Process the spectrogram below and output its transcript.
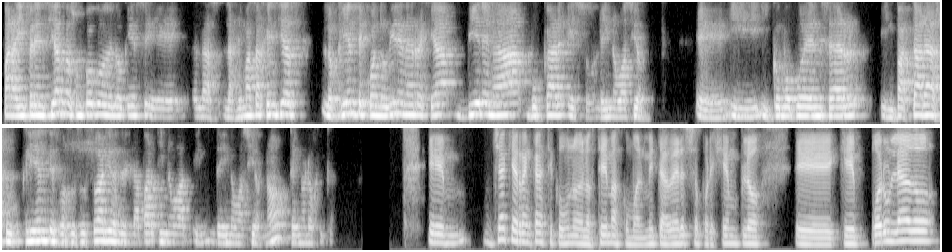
Para diferenciarnos un poco de lo que es eh, las, demás agencias, los clientes cuando vienen a RGA vienen a buscar eso, la innovación, eh, y, cómo pueden ser, impactar a sus clientes o a sus usuarios desde la parte de innovación ¿no? tecnológica. Em, ya que arrancaste con uno de los temas como el metaverso, por ejemplo, eh, que por un lado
